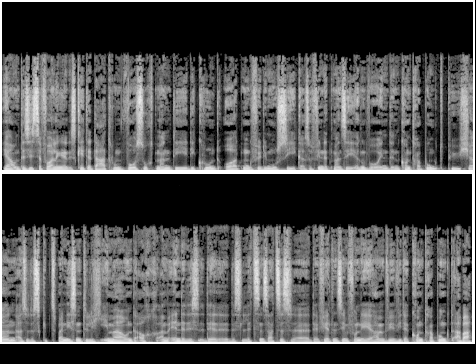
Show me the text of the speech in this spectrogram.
Ja, und das ist ja vor allen Dingen, es geht ja darum, wo sucht man die, die Grundordnung für die Musik? Also findet man sie irgendwo in den Kontrapunktbüchern? Also das gibt es bei Nies natürlich immer und auch am Ende des, der, des letzten Satzes äh, der vierten Symphonie haben wir wieder Kontrapunkt. Aber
